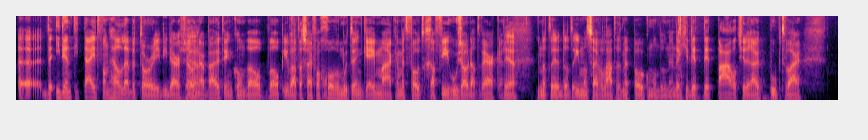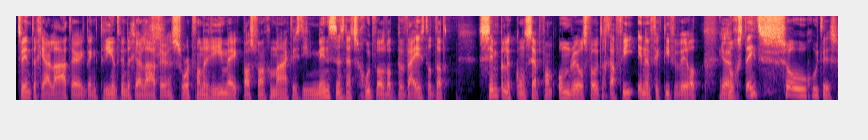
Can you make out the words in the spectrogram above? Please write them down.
uh, de identiteit van Hell Laboratory, die daar zo naar buiten in komt. Wel, wel op Iwata zei van, goh, we moeten een game maken met fotografie. Hoe zou dat werken? Ja. En dat, dat iemand zei van, laten we het met Pokémon doen. En dat je dit, dit pareltje eruit poept waar 20 jaar later, ik denk 23 jaar later, een soort van remake pas van gemaakt is. Die minstens net zo goed was. Wat bewijst dat dat simpele concept van on-rails fotografie in een fictieve wereld nog steeds zo goed is.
